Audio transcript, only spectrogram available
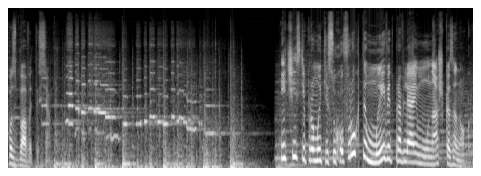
позбавитися. І чисті промиті сухофрукти ми відправляємо у наш казанок.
